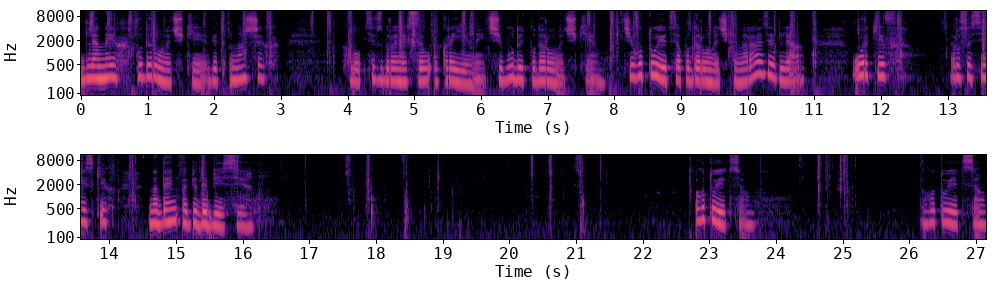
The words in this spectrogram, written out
для них подаруночки від наших хлопців Збройних сил України. Чи будуть подаруночки? Чи готуються подаруночки наразі для орків російських на День Побєдобєсія? Готується. Готується.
